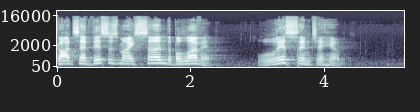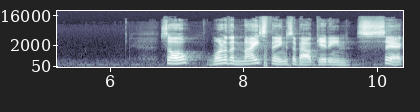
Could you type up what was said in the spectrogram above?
God said, This is my son, the beloved. Listen to him. So, one of the nice things about getting sick,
